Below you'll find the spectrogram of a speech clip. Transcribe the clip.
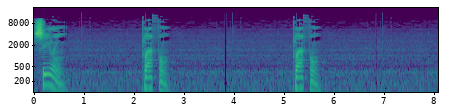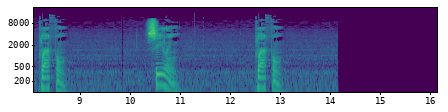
ceiling platform platform platform ceiling platform.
